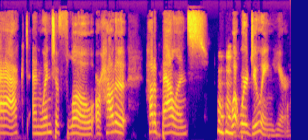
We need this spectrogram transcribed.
act and when to flow or how to how to balance mm-hmm. what we're doing here?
